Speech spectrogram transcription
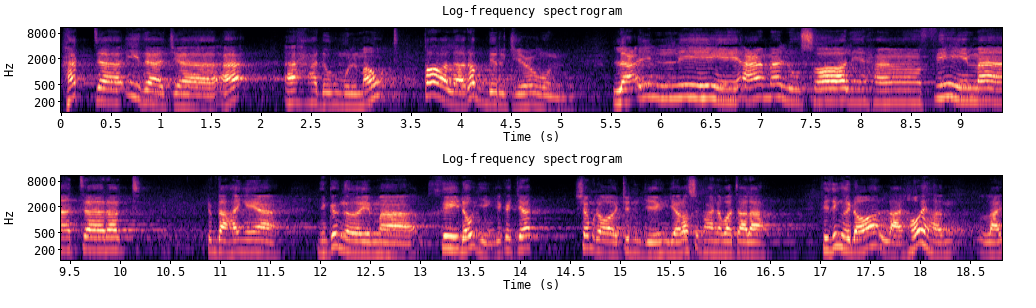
hatta idha jaa ahaduhumul maut, qala rabbi irji'un la'illi amalu salihan fima tarakt chúng ta hãy nghe à, những cái người mà khi đối diện với cái chết, xong rồi trình diện vào Allah subhanahu wa ta'ala, thì những người đó lại hối hận, lại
